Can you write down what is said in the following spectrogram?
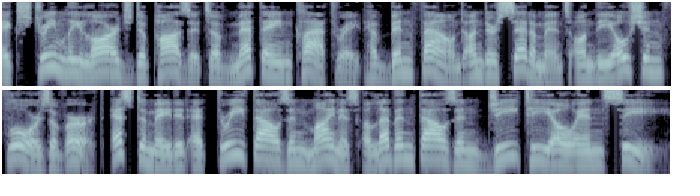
Extremely large deposits of methane clathrate have been found under sediments on the ocean floors of Earth estimated at 3,000–11,000 GTONC.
